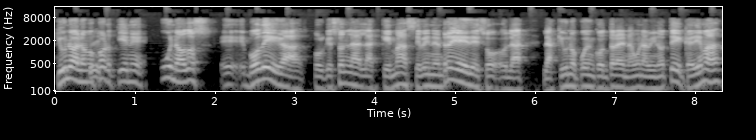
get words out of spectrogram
que uno a lo mejor tiene una o dos bodegas, porque son las que más se ven en redes o, las que uno puede encontrar en alguna vinoteca y demás,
